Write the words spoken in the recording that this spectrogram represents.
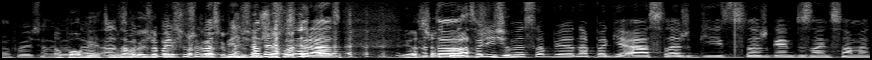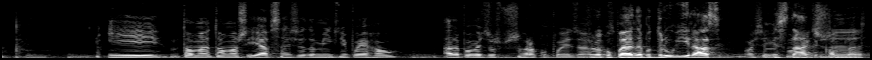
Mam powiedzieć anegdotę? Opowiedz, Ale tam opowiedz, już dopiero będziesz słyszała raz z ją będę 56 raz. Ja No to raz, byliśmy sobie na PGA slash GIS slash Game Design Summit i Tom, Tomasz i ja, w sensie Dominik nie pojechał, ale powiedział, że w przyszłym roku pojedzie. W roku pojadę, bo drugi raz Właśnie, jest tak, że komplet.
